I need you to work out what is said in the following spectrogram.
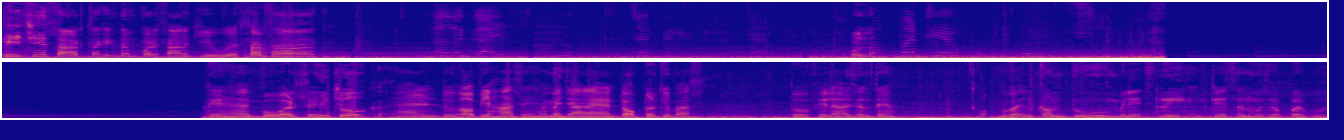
पीछे सार्थक एकदम परेशान किए हुए हैं। सार्थक। हेलो गाइस हम लोग चेक चेक बोल दो। पापा जी हमको के हैं गोबर सही चौक एंड अब यहाँ से हमें जाना है डॉक्टर के पास। तो फ़िलहाल चलते हैं। Welcome to military station Muzaffarpur.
